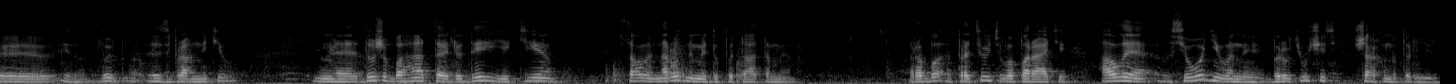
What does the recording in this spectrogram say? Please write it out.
е, збранників е, дуже багато людей, які стали народними депутатами, працюють в апараті, але сьогодні вони беруть участь в шаховому турнірі.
